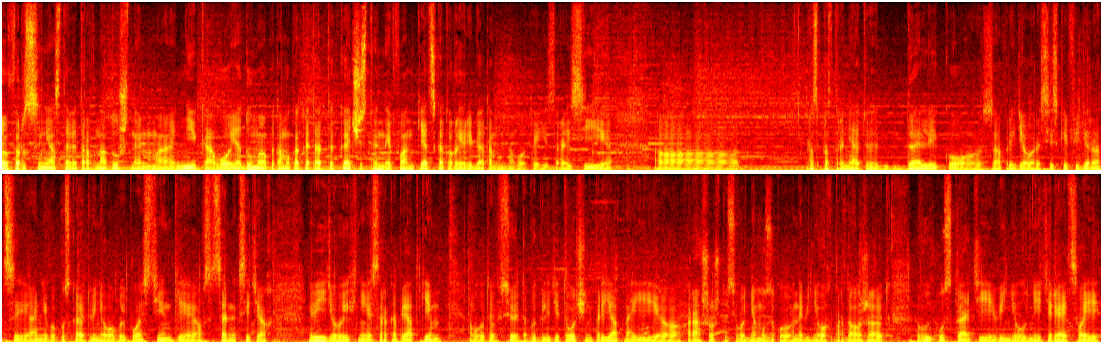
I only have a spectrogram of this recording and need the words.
Surfers не оставит равнодушным э, никого, я думаю, потому как этот качественный фанкет, который ребятам вот из России э, распространяют далеко за пределы Российской Федерации. Они выпускают виниловые пластинки в социальных сетях, видел их 45-ки. Вот, все это выглядит очень приятно и э, хорошо, что сегодня музыку на винилах продолжают выпускать и винил не теряет своей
